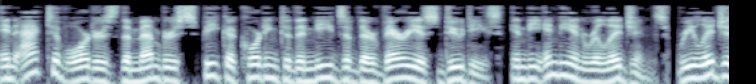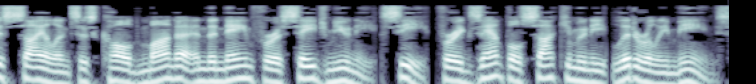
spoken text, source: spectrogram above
In active orders the members speak according to the needs of their various duties. In the Indian religions, religious silence is called mauna and the name for a sage muni see, for example Sakyamuni literally means,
